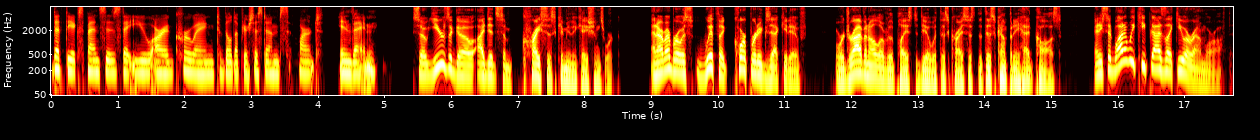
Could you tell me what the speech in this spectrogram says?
that the expenses that you are accruing to build up your systems aren't in vain. So, years ago, I did some crisis communications work. And I remember I was with a corporate executive. We're driving all over the place to deal with this crisis that this company had caused. And he said, Why don't we keep guys like you around more often?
